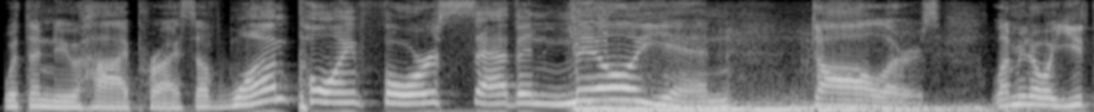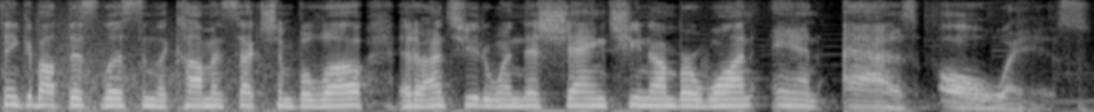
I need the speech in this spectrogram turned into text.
with a new high price of $1.47 million. Let me know what you think about this list in the comment section below. It'll answer you to win this Shang-Chi number one. And as always,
